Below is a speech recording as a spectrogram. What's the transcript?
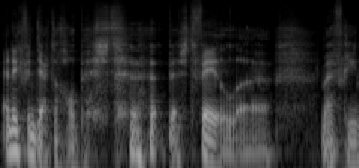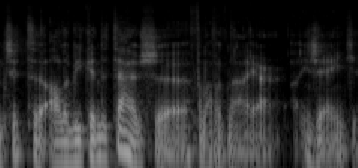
En ik vind 30 al best, best veel. mijn vriend zit alle weekenden thuis vanaf het najaar in zijn eentje.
